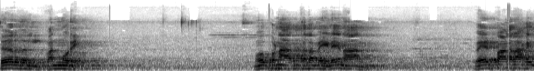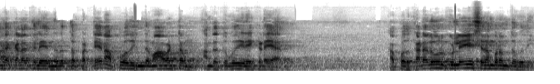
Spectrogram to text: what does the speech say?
தேர்தல் வன்முறை. மூப்பனார் தலைமையிலே நான் வேட்பாளராக இந்த களத்திலே நிறுத்தப்பட்டேன். அப்போது இந்த மாவட்டம் அந்த தொகுதியிலே கிடையாது. அப்போது கடலூருக்குள்ளேயே சிதம்பரம் தொகுதி.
